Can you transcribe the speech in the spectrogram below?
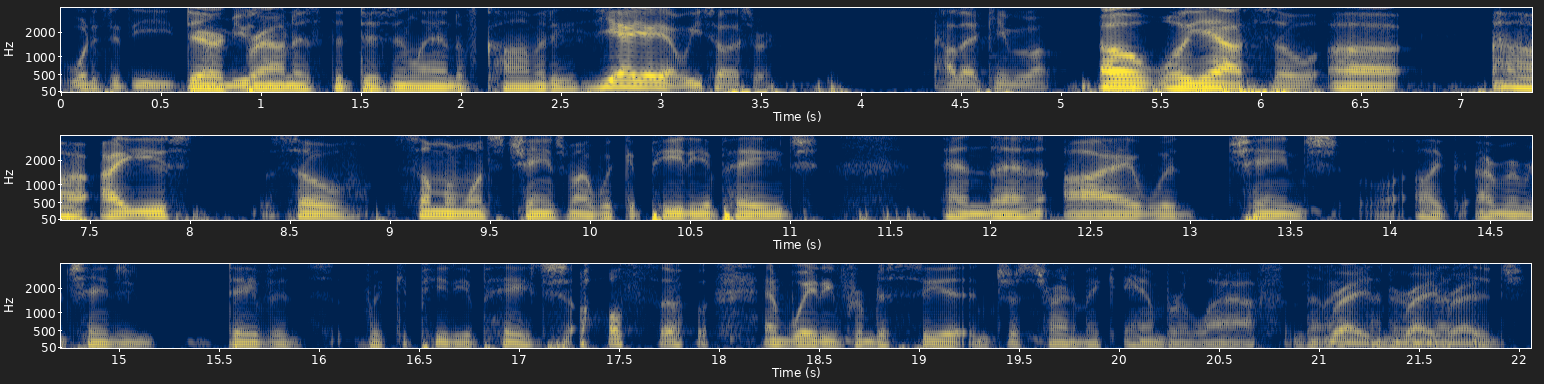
what is it? The Derrick Brown is the Disneyland of comedy. Yeah, yeah, yeah. Well, you saw that story. How that came about? Oh well, yeah. So uh, I used so someone once changed my Wikipedia page, and then I would change. Like I remember changing David's Wikipedia page also, and waiting for him to see it, and just trying to make Amber laugh. And then I Right, send her right, a right. message,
